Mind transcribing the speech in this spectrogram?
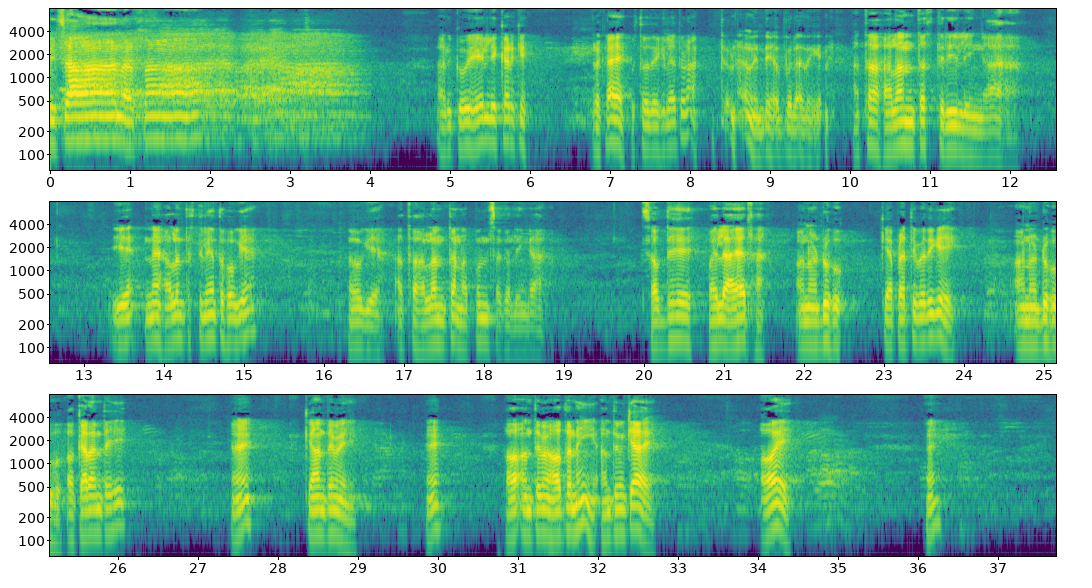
विचार और कोई है लिख करके रखा है? कुछ तो देख लिया थोड़ा। थोड़ा नहीं दिया पूरा देखे अथ हलंत स्त्रीलिंगा। ये न हलंत स्त्रीलिंग तो हो गया। हो गया। अथ हलंत नपुंसकलिंगा। शब्द पहले आया था। अनडुह क्या प्रतिपदिक है? अनडुह अकारांत हैं। क्या अंत में है? अंत में ह तो नहीं, अंत में क्या है? अय हैं?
